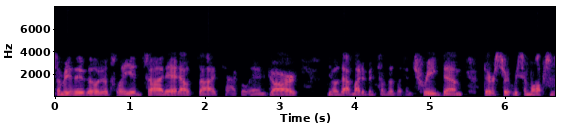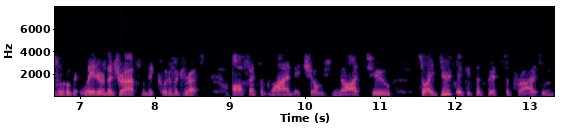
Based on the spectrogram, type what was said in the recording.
somebody with the ability to play inside and outside, tackle and guard. You know that might have been something that intrigued them. There are certainly some options a little bit later in the draft when they could have addressed offensive line. They chose not to. So I do think it's a bit surprising,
